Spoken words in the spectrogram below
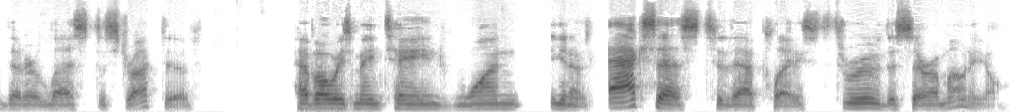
that are less destructive have always maintained one, you know, access to that place through the ceremonial.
